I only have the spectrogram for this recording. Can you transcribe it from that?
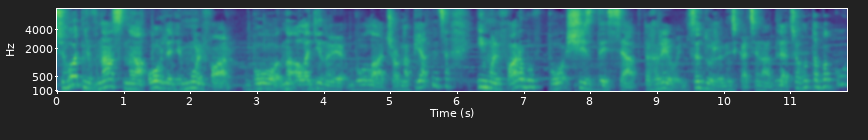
Сьогодні в нас на огляді мольфар, бо на Аладдінові була Чорна п'ятниця, і мольфар був по 60 гривень. Це дуже низька ціна для цього табаку.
